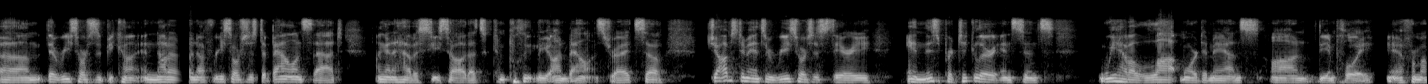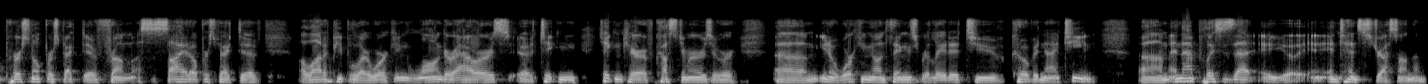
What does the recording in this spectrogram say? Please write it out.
um, the resources become and not enough resources to balance that, I'm going to have a seesaw that's completely unbalanced, right? So jobs, demands, and resources theory in this particular instance we have a lot more demands on the employee. You know from a personal perspective from a societal perspective a lot of people are working longer hours uh, taking taking care of customers or um, you know working on things related to covid-19 um, and that places that uh, intense stress on them.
